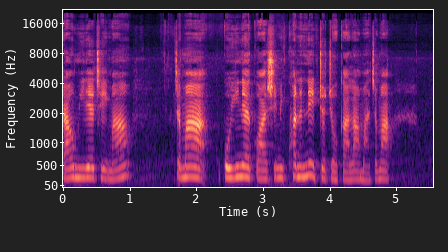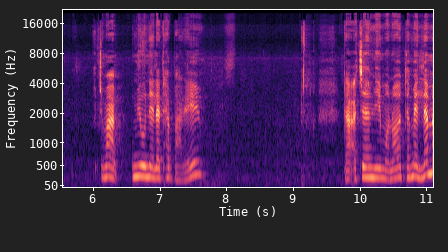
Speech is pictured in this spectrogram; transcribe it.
တောင်းမိတဲ့ချိန်မှာကျမကိုကြီးနဲ့ကွာရှိမိ9နှစ်ကြော်ကြော်ကာလမှာကျမကျမဦးမျိုးနဲ့လက်ထပ်ပါတယ်ဒါအကြမ်းမြင်ပေါ့နော်ဒါပေမဲ့လက်မ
